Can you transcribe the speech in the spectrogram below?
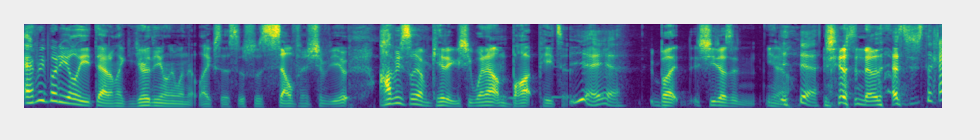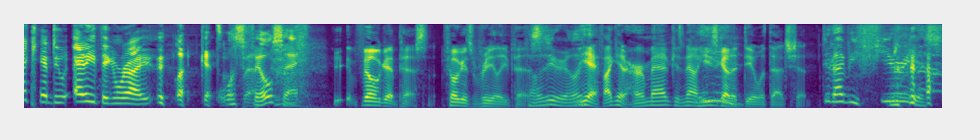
everybody. will eat that." I'm like, "You're the only one that likes this. This was selfish of you." Obviously, I'm kidding. She went out and bought pizza, Yeah, yeah. but she doesn't. You know, Yeah. she doesn't know that. She's like, "I can't do anything right." like, gets What's upset. Phil say? Phil get pissed. Phil gets really pissed. Does he really? Yeah. If I get her mad, because now he's got to deal with that shit. Dude, I'd be furious.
